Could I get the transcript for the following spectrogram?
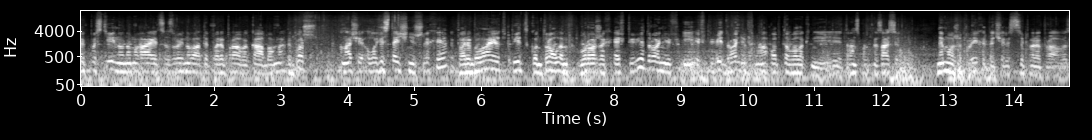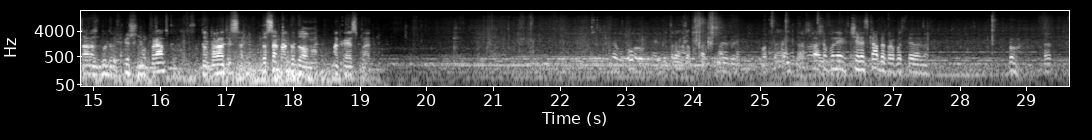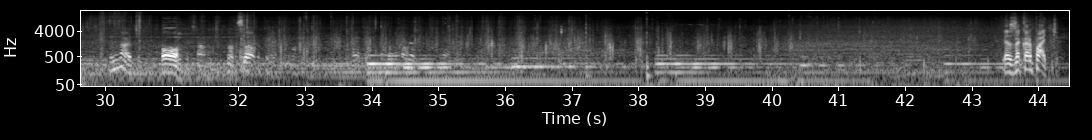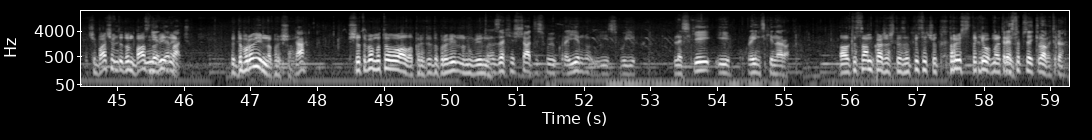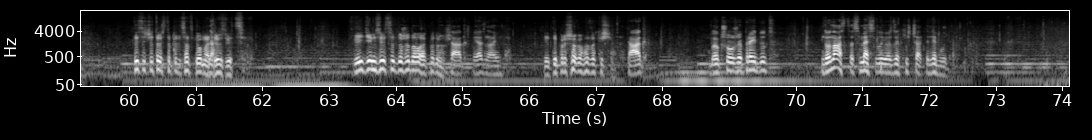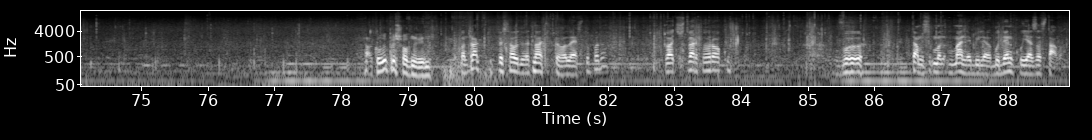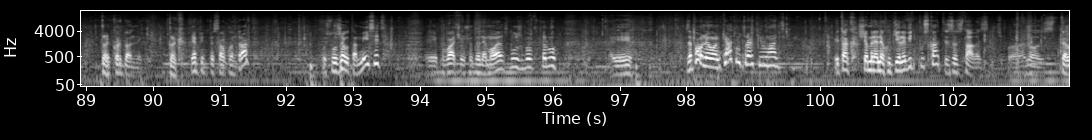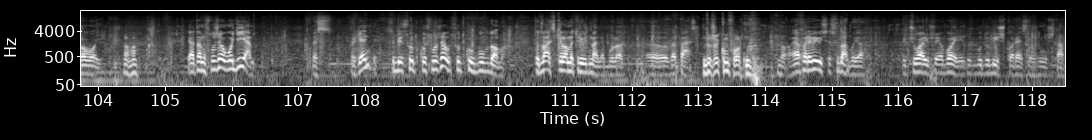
Противник постійно намагається зруйнувати переправи кабами. Також наші логістичні шляхи перебувають під контролем ворожих fpv дронів і fpv дронів на оптоволокні. І транспортний засіб не може проїхати через ці переправи. Зараз буде в пішому порядку добиратися до себе додому на КСП. Щоб вони через каби пропустили. Не знаю. чи- О, Я з Закарпаття. Чи бачив ти Донбас Ні, до війни? не бачу. Ти добровільно прийшов. Так? Що тебе мотивувало прийти добровільно на війну? Захищати свою країну і своїх близьких і український народ. Але ти сам кажеш, ти за 1300 кілометрів. 350 кілометрів. 1350 кілометрів звідси. Твій дім звідси дуже далеко, друже. Так, я знаю. І ти прийшов його захищати. Так. Бо якщо вже прийдуть до нас, то смислу його захищати не буде. А коли прийшов на війну? Контракт підписав 19 листопада 24 року. В... Там з- в мене біля будинку є застава. Так. Кордонники. Так. Я підписав контракт, послужив там місяць, і побачив, що це не моя служба в тилу. І заповнив анкету в третій Луганській. І так ще мене не хотіли відпускати застави, з, типу, ну, з тилової. Ага. Я там служив водієм. Без, прикиньте, собі сутку служив, сутку був вдома. То 20 кілометрів від мене було е, ВПС. Дуже комфортно. Ну, а я перевівся сюди, бо я відчуваю, що я воїн і тут буду більш корисним, ніж там.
